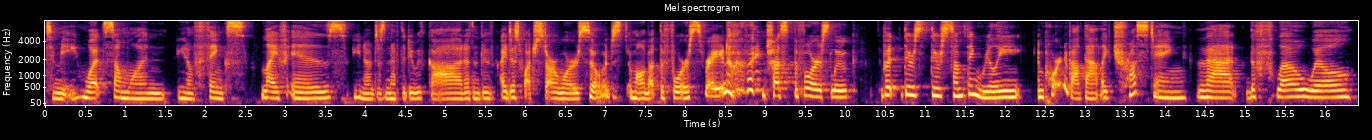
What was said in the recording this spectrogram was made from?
to me what someone, you know, thinks life is, you know, doesn't have to do with God, doesn't do, I just watched Star Wars. So I just, I'm all about the force, right? Trust the force, Luke. But there's, there's something really important about that, like trusting that the flow will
